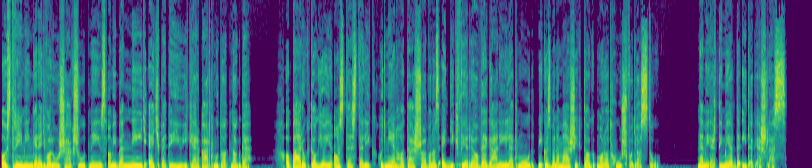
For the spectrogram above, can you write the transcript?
A streamingen egy valóságsót néz, amiben négy egypetéjű ikerpárt mutatnak be. A párok tagjain azt tesztelik, hogy milyen hatással van az egyik férre a vegán életmód, miközben a másik tag marad húsfogyasztó. Nem érti miért, de ideges lesz.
